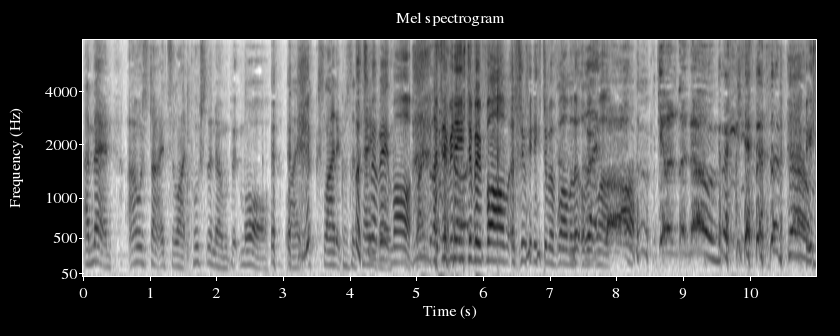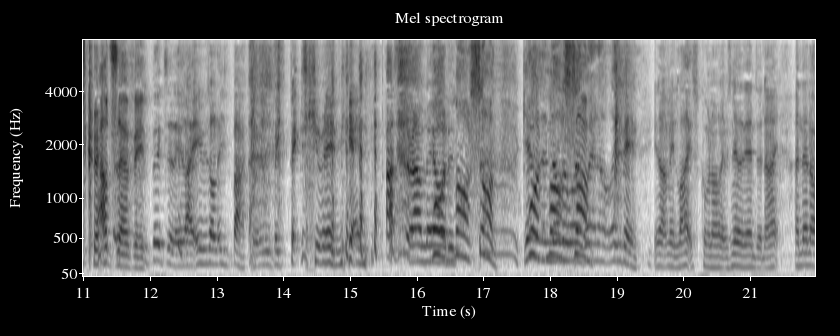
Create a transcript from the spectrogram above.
And then I was starting to like push the gnome a bit more, like slide it across the table. a bit more. Like- as if he needs to perform. As if he needs to perform a little bit more. "Oh, give us the gnome! give us the gnome! He's crowd surfing. Literally, like he was on his back with his big picture in, getting passed around the One audience. more song. Give us One more another song. One, we're not leaving. You know what I mean? Lights were coming on. It was nearly the end of the night, and then I,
